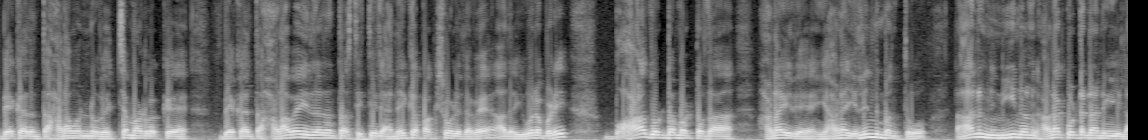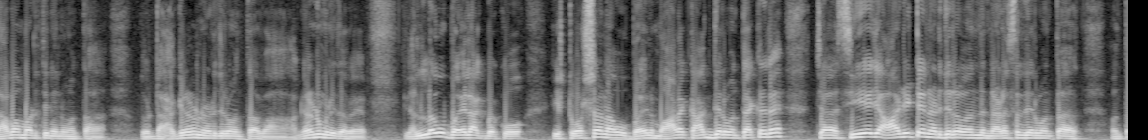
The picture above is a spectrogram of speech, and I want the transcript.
ಬೇಕಾದಂಥ ಹಣವನ್ನು ವೆಚ್ಚ ಮಾಡೋಕ್ಕೆ ಬೇಕಾದಂಥ ಹಣವೇ ಇಲ್ಲದಂಥ ಸ್ಥಿತಿಯಲ್ಲಿ ಅನೇಕ ಪಕ್ಷಗಳಿದ್ದಾವೆ. ಆದರೆ ಇವರ ಬಳಿ ಬಹಳ ದೊಡ್ಡ ಮಟ್ಟದ ಹಣ ಇದೆ. ಈ ಹಣ ಎಲ್ಲಿಂದ ಬಂತು? ನಾನು ನೀನು ನನಗೆ ಹಣ ಕೊಟ್ಟರೆ ನನಗೆ ಲಾಭ ಮಾಡ್ತೀನಿ ಅನ್ನುವಂಥ ದೊಡ್ಡ ಹಗರಣ ನಡೆದಿರುವಂಥ ಹಗರಣಗಳಿದ್ದಾವೆ ಎಲ್ಲವೂ ಬಯಲಾಗಬೇಕು. ಇಷ್ಟು ವರ್ಷ ನಾವು ಬಯಲು ಮಾಡೋಕ್ಕಾಗದಿರುವಂಥ ಯಾಕಂದರೆ ಚ ಸಿ ಎ ಜಿ ಆಡಿಟೇ ನಡೆದಿರೋ ಒಂದು ನಡೆಸದೇ ಇರುವಂಥ ಅಂಥ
